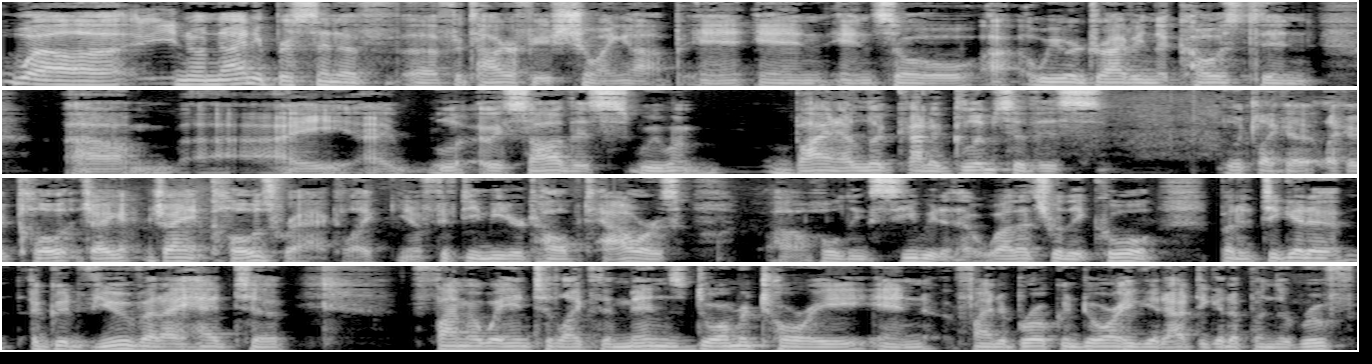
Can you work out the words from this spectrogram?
Well, you know, ninety percent of uh, photography is showing up, and and, and so uh, we were driving the coast, and um, I, I, I saw this. We went by, and I looked got a glimpse of this. Looked like a like a clo- giant giant clothes rack, like you know, fifty meter tall towers uh, holding seaweed. I thought, wow, that's really cool. But to get a, a good view of it, I had to find my way into like the men's dormitory and find a broken door. He get out to get up on the roof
